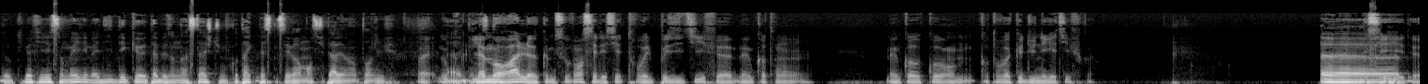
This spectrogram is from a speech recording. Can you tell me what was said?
Donc il m'a filé son mail, il m'a dit dès que t'as besoin d'un stage, tu me contactes parce que c'est vraiment super bien entendu. Ouais, donc Euh, donc la morale, euh, comme souvent, c'est d'essayer de trouver le positif, euh, même quand on, même quand, quand, quand on voit que du négatif, quoi. Euh, de,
